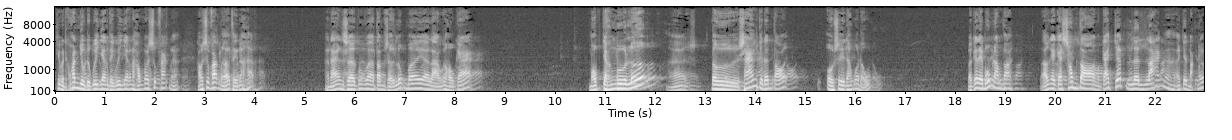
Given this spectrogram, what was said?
Khi mình khoanh dùng được nguyên nhân thì nguyên nhân nó không có xuất phát nữa. Không xuất phát nữa thì nó hết. Hồi nãy anh sơn cũng à, tâm sự lúc mới à, làm cái hồ cá. Một trận mưa lớn à, từ sáng cho đến tối. Oxy nó không có đủ. Và cái đây bốn năm thôi. Ở ngay cả sông to mà cá chết lên láng ở trên mặt nước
